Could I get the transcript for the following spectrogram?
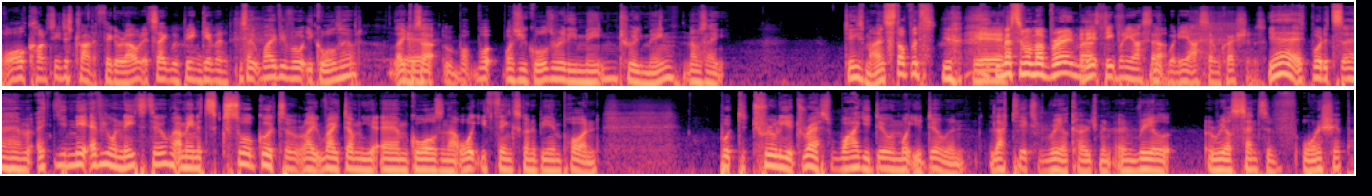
We're all constantly just trying to figure it out. It's like we've been given. It's like, "Why have you wrote your goals out? Like, is that what? What was your goals really mean? Truly mean?" And I was like, "Jeez, man, stop it! You're, Yeah. you're messing with my brain, man." is deep when you ask them No. when you ask them questions. Yeah, but it's um, it, you need everyone needs to. I mean, it's so good to like write down your um goals and that what you think's going to be important. But to truly address why you're doing what you're doing, that takes real encouragement and real a real sense of ownership,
